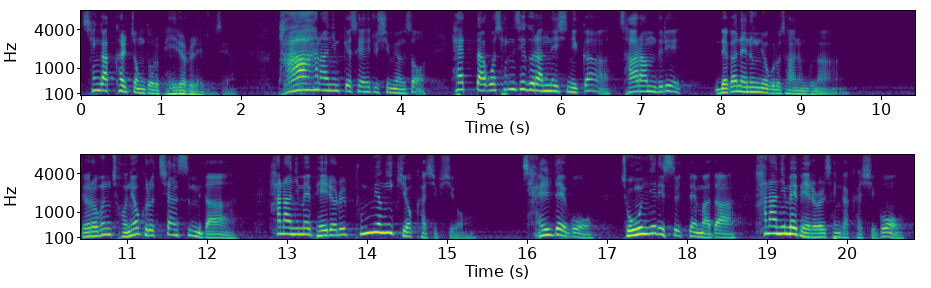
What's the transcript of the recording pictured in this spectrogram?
생각할 정도로 배려를 해주세요. 다 하나님께서 해주시면서 했다고 생색을 안 내시니까 사람들이 내가 내 능력으로 사는구나. 여러분 전혀 그렇지 않습니다. 하나님의 배려를 분명히 기억하십시오. 잘 되고 좋은 일 있을 때마다 하나님의 배려를 생각하시고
